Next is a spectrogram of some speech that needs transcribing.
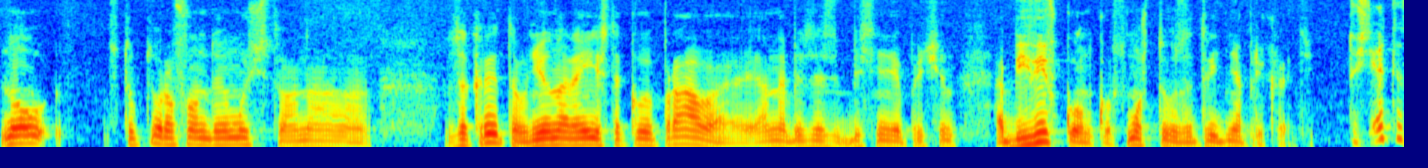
Но структура фонда имущества, она закрыта. У нее, наверное, есть такое право, и она без объяснения причин, объявив конкурс, может его за три дня прекратить. То есть это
